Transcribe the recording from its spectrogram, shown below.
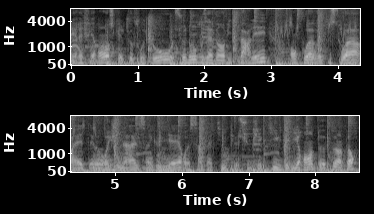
les références, quelques photos, ce dont vous avez envie de parler, en quoi votre histoire est originale, singulière, sympathique, subjective, délirante, peu importe.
